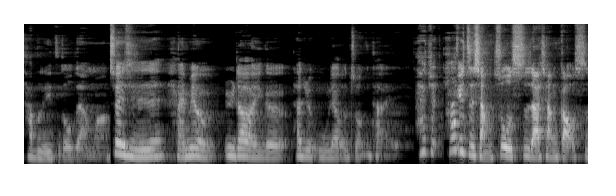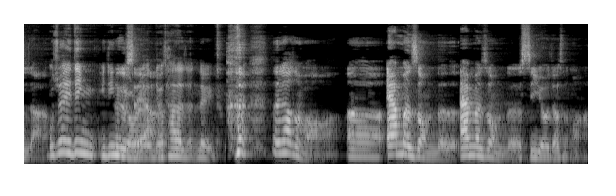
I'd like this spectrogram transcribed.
他不是一直都这样吗？所以其实还没有遇到一个他觉得无聊的状态。他就他一直想做事啊，想搞事啊。我觉得一定一定有人有他的人类图。那叫什么？呃，Amazon 的 Amazon 的 CEO 叫什么啊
